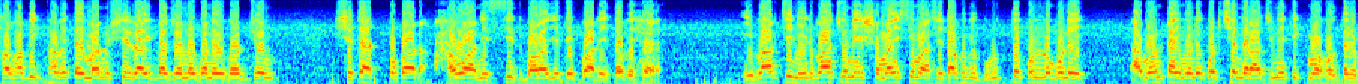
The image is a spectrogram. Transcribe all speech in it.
স্বাভাবিকভাবে তাই মানুষের রায় বা জনগণের গর্জন সেটা এক প্রকার হাওয়া নিশ্চিত বলা যেতে পারে। তবে হ্যাঁ এবার যে নির্বাচনের সময়সীমা সেটা খুবই গুরুত্বপূর্ণ বলে এমনটাই মনে করছেন রাজনৈতিক মহল। তবে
